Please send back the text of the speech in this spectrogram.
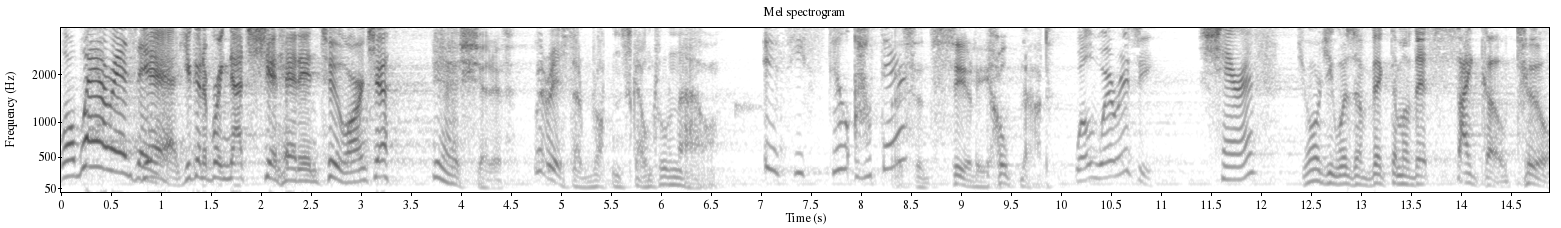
Well, where is he? Yeah, you're gonna bring that shithead in too, aren't you? Yes, Sheriff. Where is that rotten scoundrel now? Is he still out there? I sincerely hope not. Well, where is he? Sheriff? Georgie was a victim of this psycho, too.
